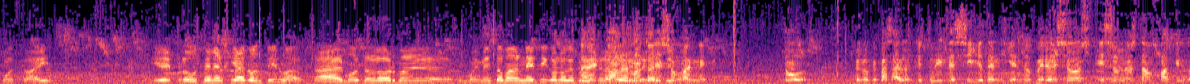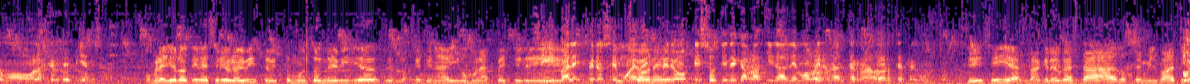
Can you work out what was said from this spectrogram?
puesto ahí. Y produce energía continua. O sea, el motor, el movimiento magnético es lo que A produce ver, la todos los motores son magnéticos. Todos. Pero lo que pasa, los que tú dices, sí, yo te entiendo. Pero esos, esos no es tan fácil como la gente piensa. Hombre, yo lo tiene en serio, lo he visto, he visto un montón de vídeos en los que tienen ahí como una especie de... Sí, vale, pero se mueve. pistones. Pero ¿eso tiene capacidad de mover un alternador? Te pregunto. Sí, sí, hasta creo que hasta 12.000 vatios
